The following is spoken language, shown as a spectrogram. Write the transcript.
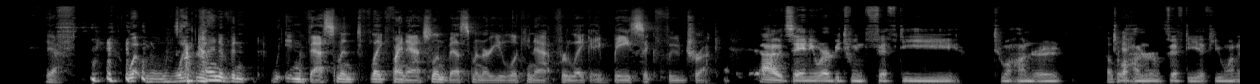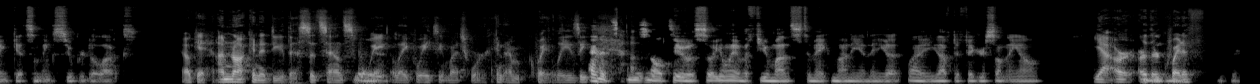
Yeah. what what kind of in, investment, like financial investment, are you looking at for like a basic food truck? I would say anywhere between fifty to 100 okay. to 150 if you want to get something super deluxe. Okay, I'm not going to do this. It sounds yeah. way like way too much work, and I'm quite lazy. And it's uh, seasonal too, so you only have a few months to make money, and then you got well, you have to figure something out. Yeah, are are there quite a mm-hmm.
